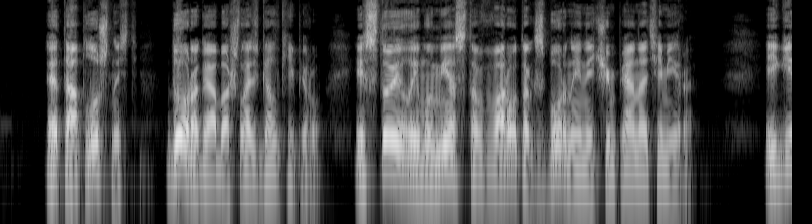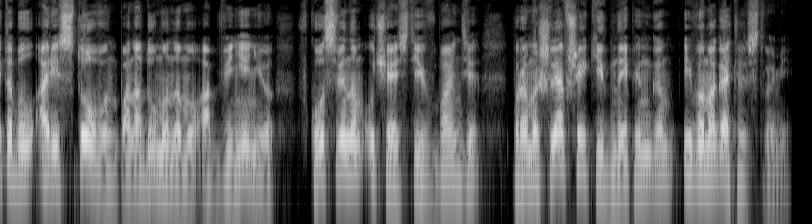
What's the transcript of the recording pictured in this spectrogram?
Эта оплошность дорого обошлась голкиперу и стоила ему места в воротах сборной на чемпионате мира. Игита был арестован по надуманному обвинению в косвенном участии в банде, промышлявшей киднеппингом и вымогательствами.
